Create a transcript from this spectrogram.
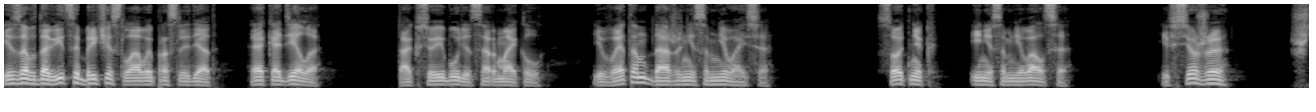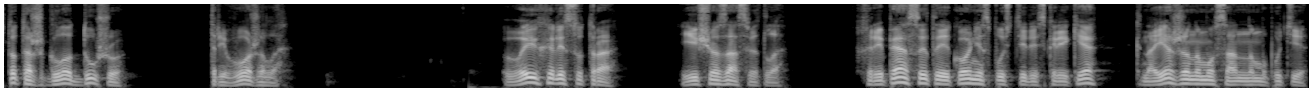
и за вдовицей Бричеславы проследят. Эко дело. Так все и будет, сэр Майкл. И в этом даже не сомневайся. Сотник и не сомневался. И все же что-то жгло душу, тревожило. Выехали с утра. Еще засветло. Хрипя, сытые кони спустились к реке, к наезженному санному пути,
